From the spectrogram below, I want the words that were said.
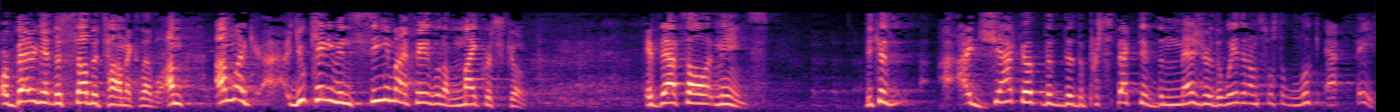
Or better yet, the subatomic level. I'm, I'm like, you can't even see my faith with a microscope. If that's all it means. Because I jack up the, the, the perspective, the measure, the way that I'm supposed to look at faith.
